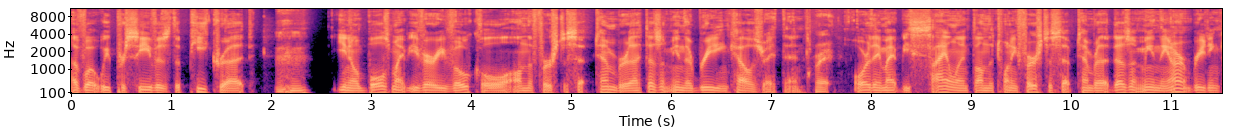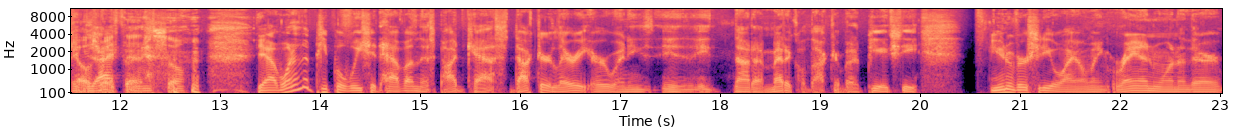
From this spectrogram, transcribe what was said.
of what we perceive as the peak rut. Mhm. You know, bulls might be very vocal on the 1st of September. That doesn't mean they're breeding cows right then. right. Or they might be silent on the 21st of September. That doesn't mean they aren't breeding cows Exactly. right then. So, Yeah, one of the people we should have on this podcast, Dr. Larry Irwin. He's, he's he's not a medical doctor, but a PhD. University of Wyoming ran one of their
